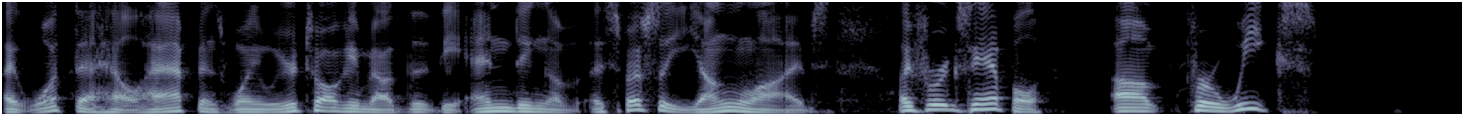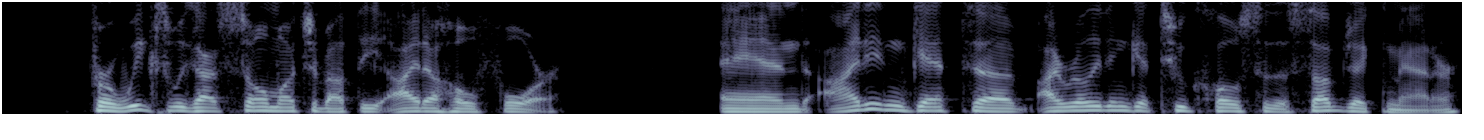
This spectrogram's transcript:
like what the hell happens when we are talking about the, the ending of especially young lives like for example um, for weeks for weeks we got so much about the idaho 4 and i didn't get uh, i really didn't get too close to the subject matter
